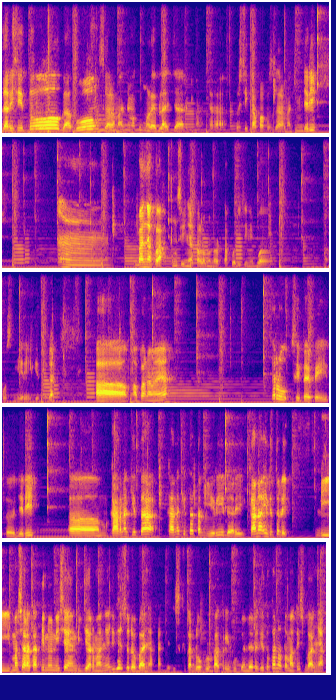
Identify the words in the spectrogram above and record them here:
dari situ gabung segala macam aku mulai belajar gimana cara bersikap apa segala macam. Jadi hmm, banyak lah fungsinya kalau menurut aku di sini buat aku sendiri gitu. Dan um, apa namanya seru si PP itu. Jadi um, karena kita karena kita terdiri dari karena itu tadi di masyarakat Indonesia yang di Jermannya juga sudah banyak kan jadi sekitar 24 ribu dan dari situ kan otomatis banyak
